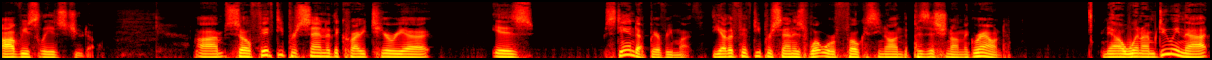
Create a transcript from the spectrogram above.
obviously it's judo. Um, so 50% of the criteria is stand up every month. The other 50% is what we're focusing on, the position on the ground. Now, when I'm doing that,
